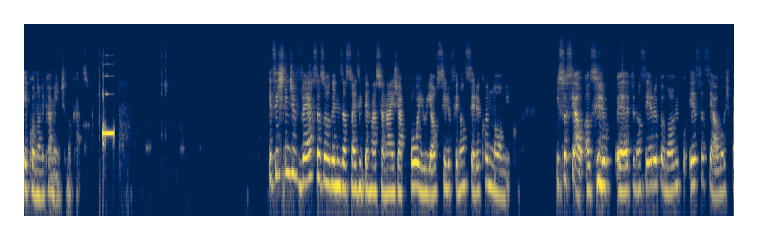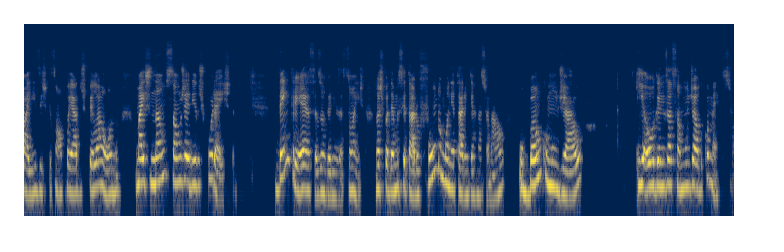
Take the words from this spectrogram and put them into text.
economicamente, no caso. Existem diversas organizações internacionais de apoio e auxílio financeiro econômico e social, auxílio é, financeiro, econômico e social aos países que são apoiados pela ONU, mas não são geridos por esta. Dentre essas organizações, nós podemos citar o Fundo Monetário Internacional, o Banco Mundial e a Organização Mundial do Comércio.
